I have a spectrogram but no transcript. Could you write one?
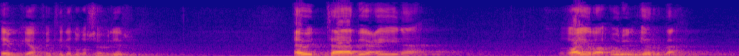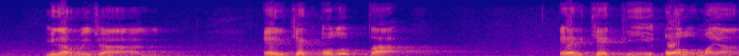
ev kıyafetiyle dolaşabilir. Ev tabi'ine gayra ulul irbe miner rical erkek olup da erkekliği olmayan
